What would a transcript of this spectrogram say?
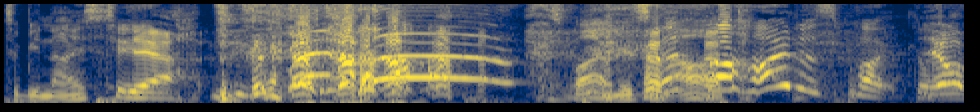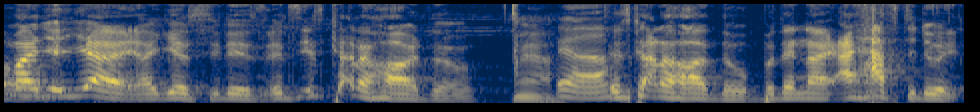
To be nice, To yeah. it's fine. It's an That's art. the hardest part, though. Yo man, yeah, yeah, I guess it is. It's it's kind of hard though. Yeah. Yeah. It's kind of hard though. But then I, I have to do it.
